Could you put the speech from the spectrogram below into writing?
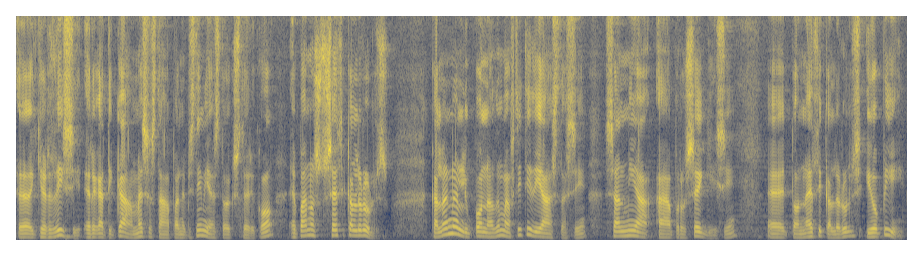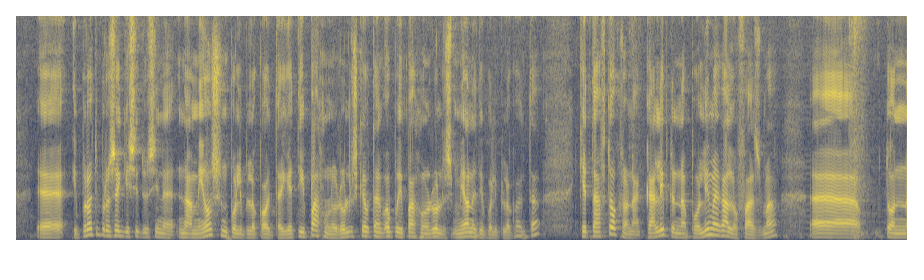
ε, κερδίσει εργατικά μέσα στα πανεπιστήμια στο εξωτερικό επάνω στους ethical rules. Καλό είναι λοιπόν να δούμε αυτή τη διάσταση σαν μια προσέγγιση ε, των ethical rules οι οποίοι ε, η πρώτη προσέγγιση τους είναι να μειώσουν πολυπλοκότητα γιατί υπάρχουν ρούλους και όπου υπάρχουν ρούλους μειώνεται η πολυπλοκότητα και ταυτόχρονα καλύπτουν ένα πολύ μεγάλο φάσμα ε, των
